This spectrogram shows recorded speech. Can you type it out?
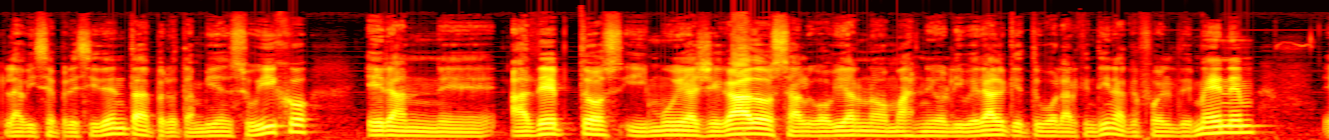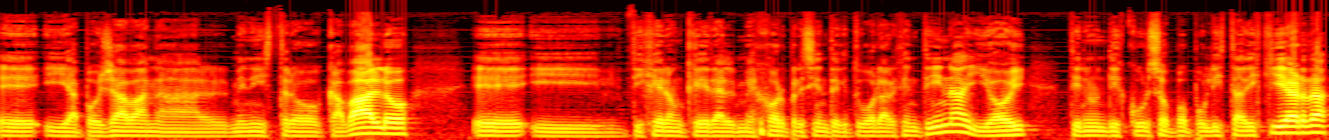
la vicepresidenta, pero también su hijo, eran eh, adeptos y muy allegados al gobierno más neoliberal que tuvo la Argentina, que fue el de Menem, eh, y apoyaban al ministro Cavallo eh, y dijeron que era el mejor presidente que tuvo la Argentina y hoy tienen un discurso populista de izquierda,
